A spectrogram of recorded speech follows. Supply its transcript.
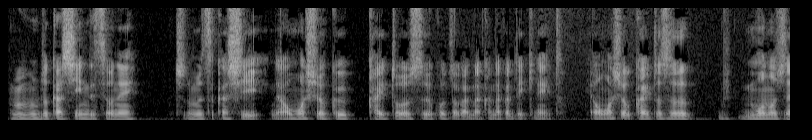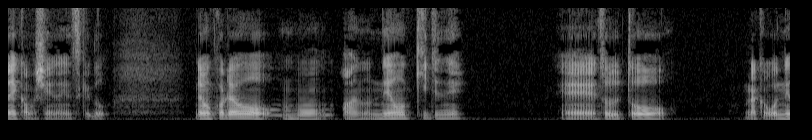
難しいんですよね。ちょっと難しい。面白く回答することがなかなかできないと。面白く回答するものじゃないかもしれないんですけど、でもこれをもう、あの、寝起きでね、えー、撮ると、なんかこう寝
